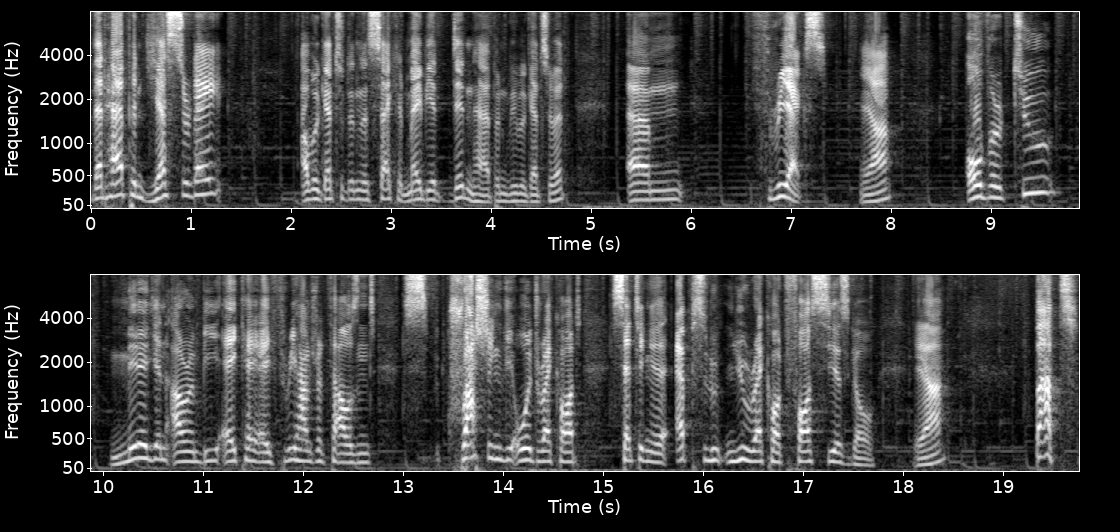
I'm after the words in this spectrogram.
that happened yesterday, I will get to it in a second. Maybe it didn't happen. We will get to it. Um, 3x, yeah? Over 2 million RMB, aka 300,000, crushing the old record, setting an absolute new record for CSGO, yeah? But,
